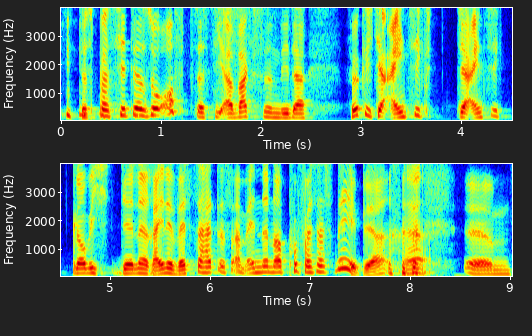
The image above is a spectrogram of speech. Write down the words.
das passiert ja so oft, dass die Erwachsenen, die da wirklich der einzig, der einzig, glaube ich, der eine reine Weste hat, ist am Ende noch Professor Snape, ja. Ja. ähm,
